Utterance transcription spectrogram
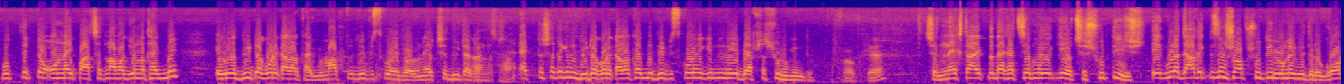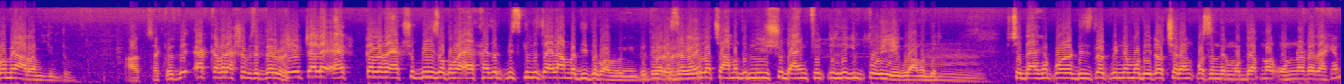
প্রত্যেকটা অন্যায় পাঁচ হাত নামার জন্য থাকবে এগুলো দুইটা করে কালার থাকবে মাত্র দুই পিস করে নিতে পারবেন হচ্ছে দুইটা কালার আচ্ছা। একটার সাথে কিন্তু দুইটা করে কালার থাকবে দুই পিস করে কিন্তু নিয়ে ব্যবসা শুরু কিন্তু। ওকে আচ্ছা নেক্সট আরেকটা দেখাচ্ছি আপনাদের কি হচ্ছে সুতি। এগুলো যা দেখতেছেন সব সুতি লোনের ভিতরে গরমে আরাম কিন্তু। আচ্ছা কেউ যদি এক কালার একশো পিস দিতে পারবে? কেউ চাইলে এক কালার একশো পিস অথবা এক হাজার পিস কিন্তু চাইলে আমরা দিতে পারব কিন্তু? এগুলো হচ্ছে আমাদের নিজস্ব ডাইং ফ্যাক্টরিতে কিন্তু তৈরি এগুলো আমাদের। হচ্ছে দেখেন পরে ডিজিটাল প্রিন্টের মধ্যে এটা হচ্ছে রং পছন্দের মধ্যে আপনার অন্যটা দেখেন।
